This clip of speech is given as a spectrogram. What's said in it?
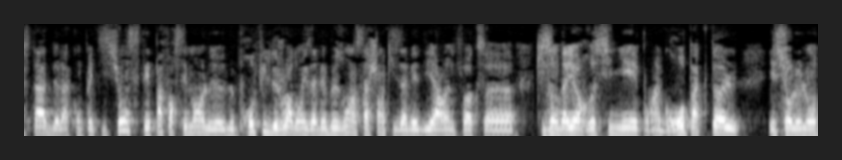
stade de la compétition. C'était pas forcément le, profil de joueur dont ils avaient besoin, sachant qu'ils avaient De'Aaron Fox, euh, qu'ils ont d'ailleurs re-signé pour un gros pactole et sur le long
